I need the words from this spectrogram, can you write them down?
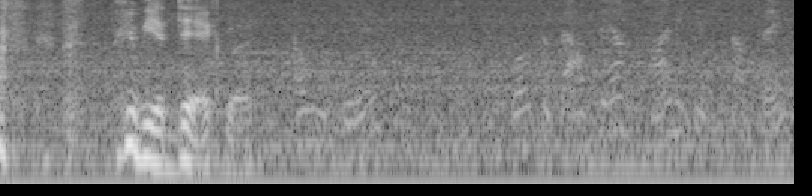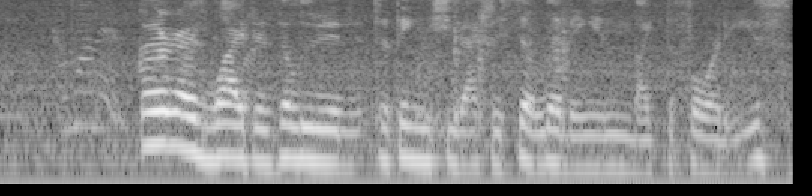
I could be a dick, but Oh, you did? Well, it's about damn time he did something. Come on in. the other guy's wife is deluded to thinking she's actually still living in like the 40s,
